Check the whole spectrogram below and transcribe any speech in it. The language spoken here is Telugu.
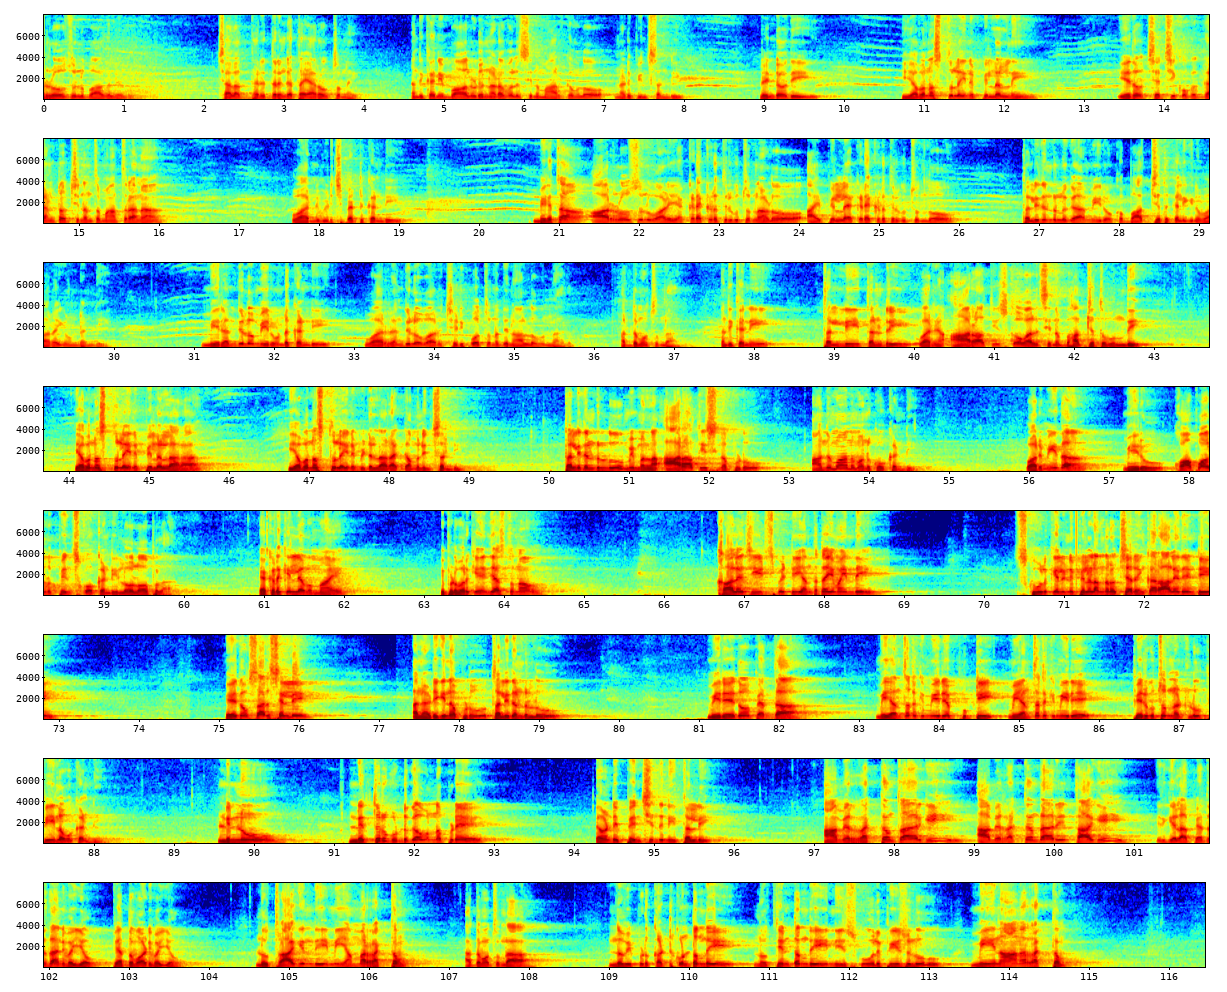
రోజులు బాగలేవు. చాలా దరిద్రంగా తయారవుతున్నాయి. అందుకని బాలుడు నడవలసిన మార్గంలో నడిపించండి. రెండోది యవనస్తులైన పిల్లల్ని ఏదో చర్చికి ఒక గంట వచ్చినంత మాత్రాన వారిని విడిచిపెట్టకండి. మిగతా ఆరు రోజులు వాడు ఎక్కడెక్కడ తిరుగుతున్నాడో ఆ పిల్ల ఎక్కడెక్కడ తిరుగుతుందో తల్లిదండ్రులుగా మీరు ఒక బాధ్యత కలిగిన వారై ఉండండి. మీరందులో మీరు ఉండకండి. వారందులో వారు చెడిపోతున్న దినాల్లో ఉన్నారు. అర్థమవుతుందా? అందుకని తల్లి తండ్రి వారిని ఆరా తీసుకోవాల్సిన బాధ్యత ఉంది. యవనస్తులైన పిల్లలారా యవనస్తులైన బిడ్డలారా గమనించండి. తల్లిదండ్రులు మిమ్మల్ని ఆరా తీసినప్పుడు అనుమానం అనుకోకండి. వారి మీద మీరు కోపాలు పెంచుకోకండి లోపల ఎక్కడికి వెళ్ళావమ్మాయి ఇప్పటి వరకు ఏం చేస్తున్నావు? కాలేజీ ఇడిచిపెట్టి ఎంత టైం అయింది? స్కూల్కి వెళ్ళిన పిల్లలందరూ వచ్చారు ఇంకా రాలేదేంటి? ఏదో ఒకసారి సెల్లి అని అడిగినప్పుడు తల్లిదండ్రులు మీరేదో పెద్ద మీ అంతటికి మీరే పుట్టి మీ అంతటికి మీరే పెరుగుతున్నట్లు ఫీల్ అవ్వకండి. నిన్ను నెత్తురుగుడ్డుగా ఉన్నప్పుడే ఏమండి పెంచింది నీ తల్లి. ఆమె రక్తం తాగి ఆమె రక్తం దారి తాగి ఇది ఇలా పెద్దదాని వయ్యావు పెద్దవాడి అయ్యావు నువ్వు త్రాగింది మీ అమ్మ రక్తం. అర్థమవుతుందా? నువ్వు ఇప్పుడు కట్టుకుంటుంది నువ్వు తింటుంది నీ స్కూల్ ఫీజులు మీ నాన్న రక్తం.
